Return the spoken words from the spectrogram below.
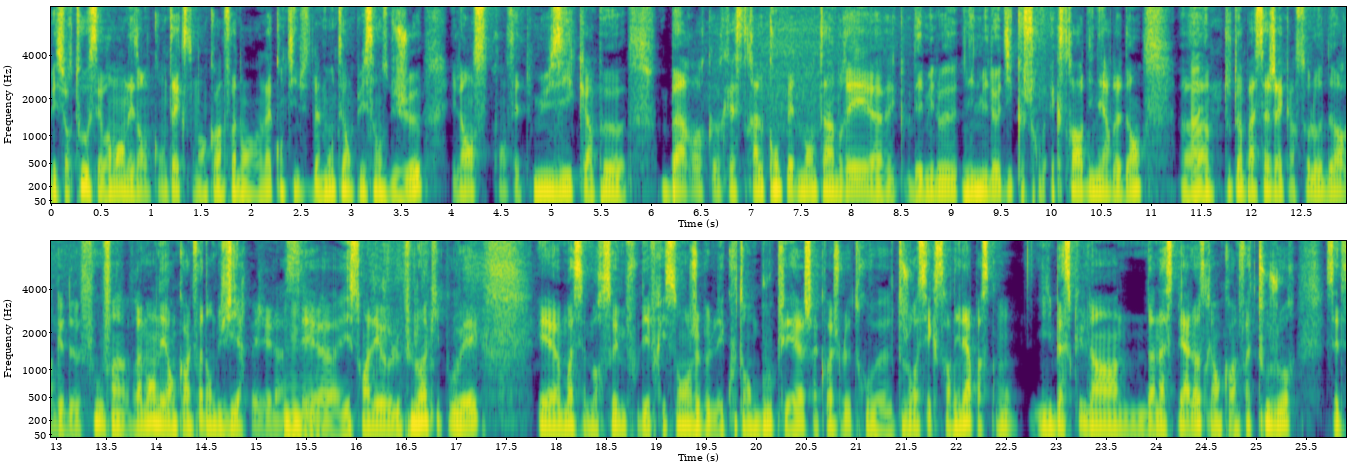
mais surtout, c'est vraiment on est dans le contexte. On est encore une fois dans la continuité de la montée en puissance du jeu. Et là, on se prend cette musique un peu baroque orchestrale, complètement timbrée, avec des mélo- lignes mélodiques que je trouve extraordinaires dedans. Euh, Tout un passage avec un solo d'orgue de fou. Enfin, vraiment, on est encore une fois dans du JRPG là. Mm. C'est, euh, ils sont allés le plus loin qu'ils pouvaient. Et euh, moi, ce morceau, il me fout des frissons. Je l'écoute en boucle et à chaque fois, je le trouve euh, toujours aussi extraordinaire parce qu'il bascule d'un aspect à l'autre et encore une fois, toujours cette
